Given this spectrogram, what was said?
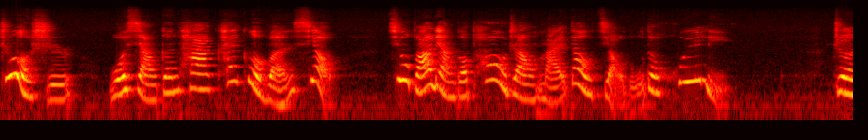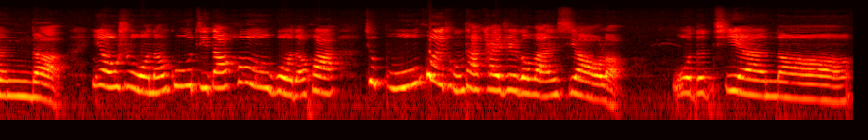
这时，我想跟他开个玩笑，就把两个炮仗埋到角炉的灰里。真的，要是我能估计到后果的话，就不会同他开这个玩笑了。我的天哪！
